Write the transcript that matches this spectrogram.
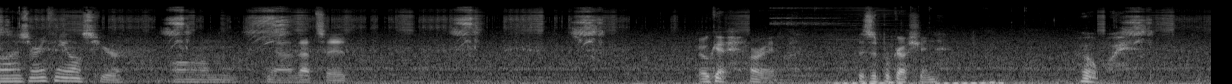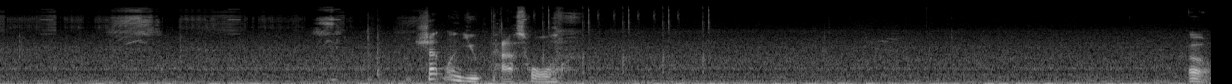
Uh, is there anything else here? Um, yeah, that's it. Okay, alright. This is progression. Oh boy. Shetland, you asshole. Oh.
